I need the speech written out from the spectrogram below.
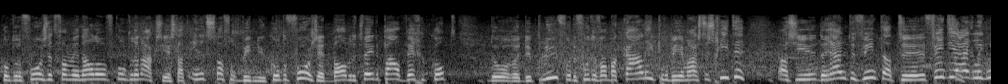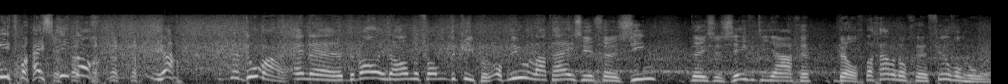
Komt er een voorzet van Wijnaldum of komt er een actie? Hij staat in het strafschopgebied nu. Komt een voorzet. Bal bij de tweede paal weggekopt door eh, Duplu. Voor de voeten van Bakali. Probeer maar eens te schieten. Als hij de ruimte vindt. Dat uh, vindt hij eigenlijk niet. Maar hij schiet toch. Ja, doe maar. En uh, de bal in de handen van de keeper. Opnieuw laat hij zich uh, zien. Deze 17-jarige Belg. Daar gaan we nog uh, veel van horen.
